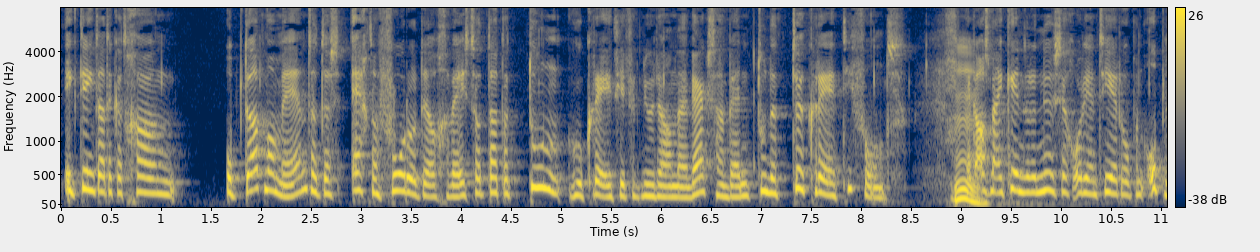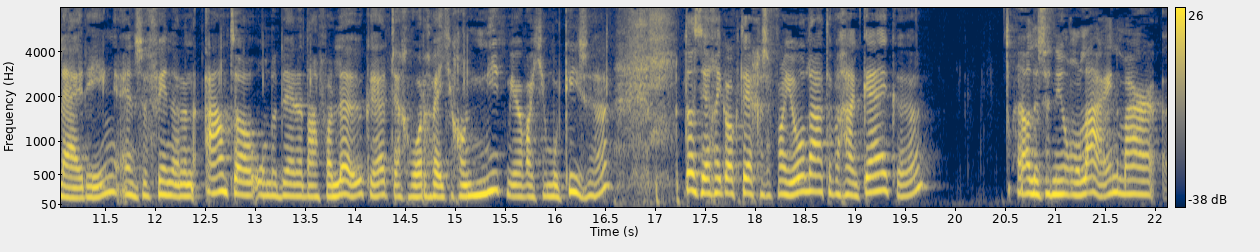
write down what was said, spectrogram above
Ik denk dat ik het gewoon. Op dat moment, dat is echt een vooroordeel geweest... dat, dat het toen, hoe creatief ik nu dan eh, werkzaam ben... toen het te creatief vond. Kijk, als mijn kinderen nu zich oriënteren op een opleiding... en ze vinden een aantal onderdelen dan van leuk... Hè, tegenwoordig weet je gewoon niet meer wat je moet kiezen... dan zeg ik ook tegen ze van, joh, laten we gaan kijken... Al is het nu online, maar eh,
